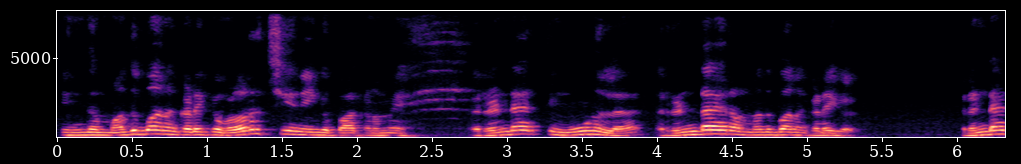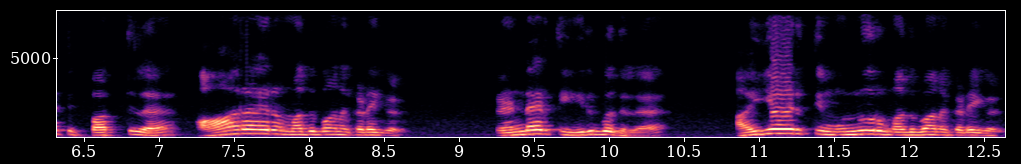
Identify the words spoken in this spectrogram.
இந்த மதுபான கடைக்கு வளர்ச்சியை நீங்க பார்க்கணுமே. ரெண்டாயிரத்தி மூணுல ரெண்டாயிரம் மதுபான கடைகள். ரெண்டாயிரத்தி பத்துல ஆறாயிரம் மதுபான கடைகள். ரெண்டாயிரத்தி இருபதுல ஐயாயிரத்தி முந்நூறு மதுபான கடைகள்.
